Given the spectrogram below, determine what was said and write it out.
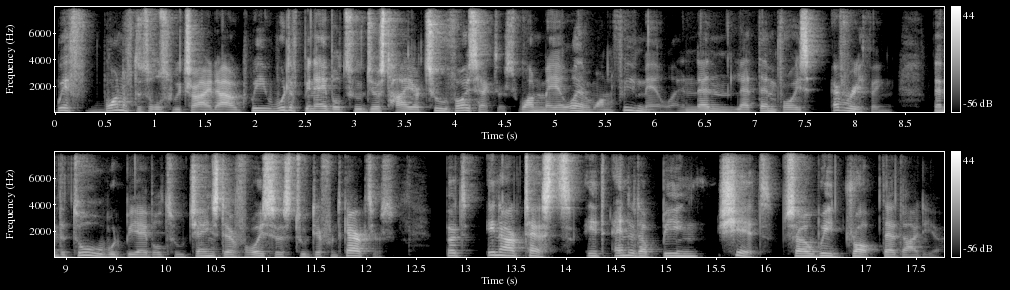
With one of the tools we tried out, we would have been able to just hire two voice actors, one male and one female, and then let them voice everything. Then the tool would be able to change their voices to different characters. But in our tests, it ended up being shit, so we dropped that idea.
